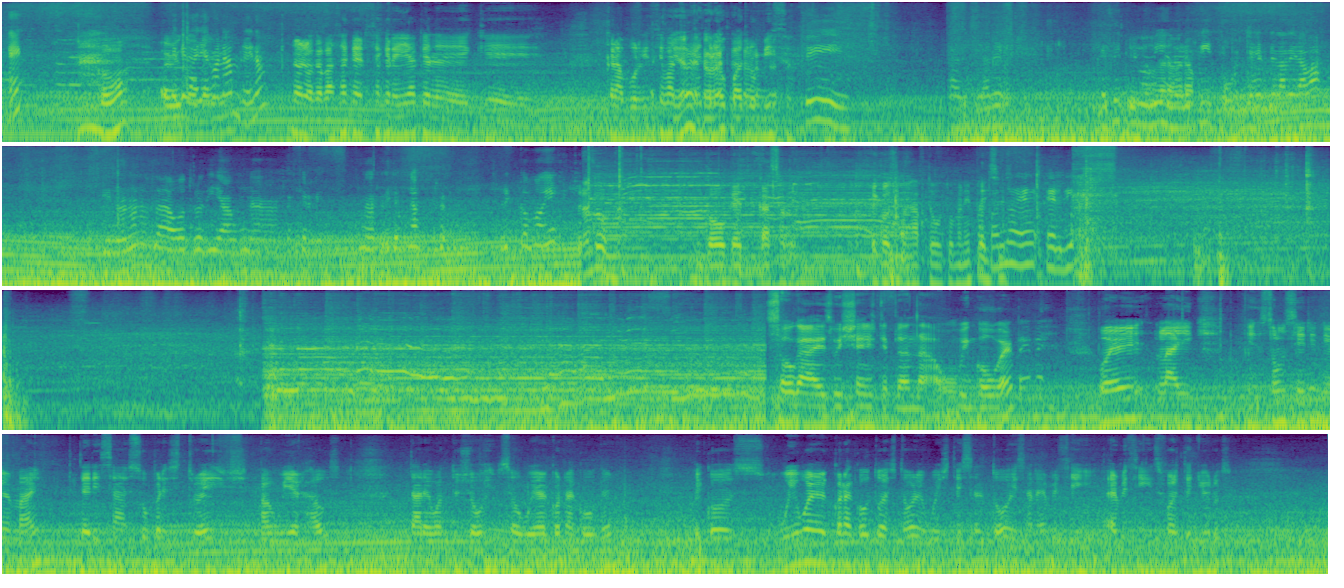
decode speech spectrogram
¿Eh? ¿Cómo? Se quedaría con hambre, ¿no? No, lo que pasa es que él se creía que, le, que, que la hamburguesa iba a tener tres o cuatro pisos. Sí. La decía de... Es el primo mío, no lo quito, porque es el de la de abajo. Si no, no nos da otro día una cerveza. Una, una, ¿Cómo es? Go get gasoline. Because we have to go to many places. ¿Cuándo es el día? Guys, we changed the plan now. We go where, baby? We're like in some city near mine. There is a super strange and weird house that I want to show him. So we are gonna go there because we were gonna go to a store in which they sell toys and everything. Everything is for 10 euros.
